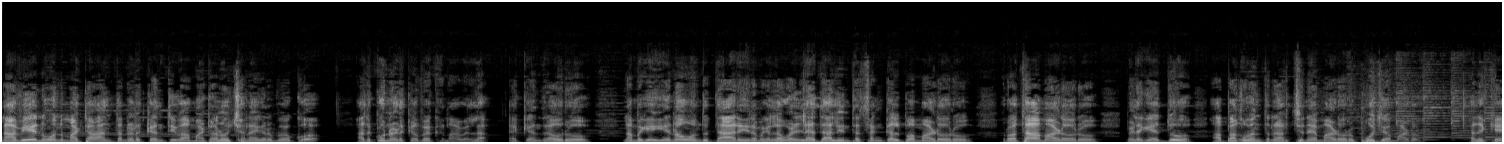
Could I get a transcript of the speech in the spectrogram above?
ನಾವೇನು ಒಂದು ಮಠ ಅಂತ ನಡ್ಕೊಂತೀವಿ, ಆ ಮಠನೂ ಚೆನ್ನಾಗಿರ್ಬೇಕು. ಅದಕ್ಕೂ ನಡ್ಕೋಬೇಕು ನಾವೆಲ್ಲ. ಯಾಕೆಂದ್ರೆ, ಅವರು ನಮಗೆ ಏನೋ ಒಂದು ದಾರಿ, ನಮಗೆಲ್ಲ ಒಳ್ಳೆ ದಾರಿ ಅಂತ ಸಂಕಲ್ಪ ಮಾಡೋರು, ವ್ರತ ಮಾಡೋರು, ಬೆಳಗ್ಗೆ ಎದ್ದು ಆ ಭಗವಂತನ ಅರ್ಚನೆ ಮಾಡೋರು, ಪೂಜೆ ಮಾಡೋರು. ಅದಕ್ಕೆ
